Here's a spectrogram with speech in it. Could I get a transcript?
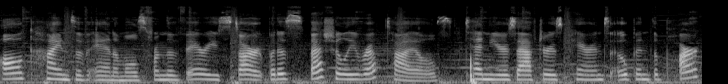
all kinds of animals from the very start, but especially reptiles. Ten years after his parents opened the park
